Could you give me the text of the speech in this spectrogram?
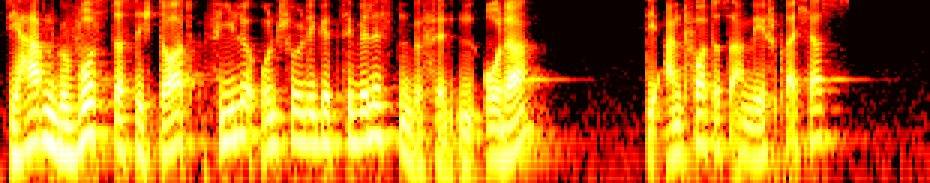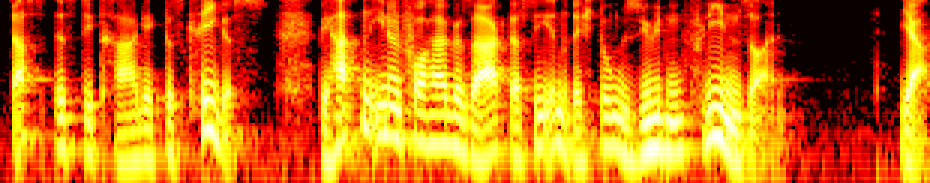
Sie haben gewusst, dass sich dort viele unschuldige Zivilisten befinden, oder? Die Antwort des Armeesprechers, das ist die Tragik des Krieges. Wir hatten Ihnen vorher gesagt, dass Sie in Richtung Süden fliehen sollen. Ja,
